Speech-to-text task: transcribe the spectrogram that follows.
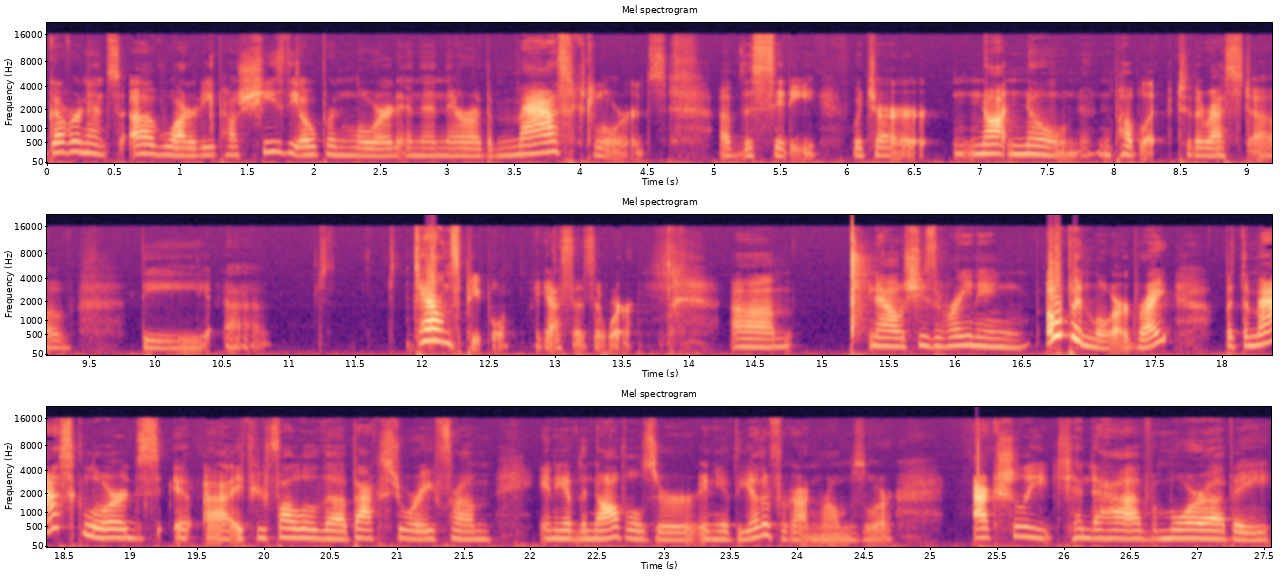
governance of Waterdeep, how she's the open lord, and then there are the masked lords of the city, which are not known in public to the rest of the uh, townspeople, I guess, as it were. Um, now she's the reigning open lord, right? But the mask lords, uh, if you follow the backstory from any of the novels or any of the other Forgotten Realms lore, actually tend to have more of a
